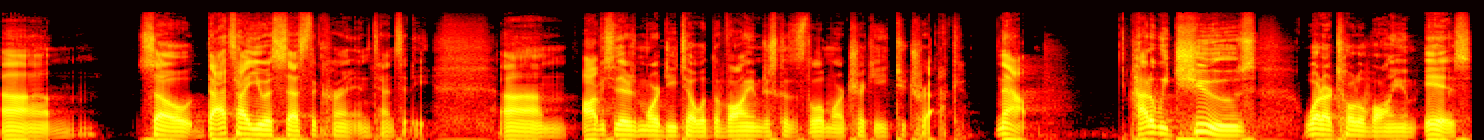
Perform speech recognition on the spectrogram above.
Um, so that's how you assess the current intensity. Um, obviously, there's more detail with the volume just because it's a little more tricky to track. Now, how do we choose what our total volume is?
